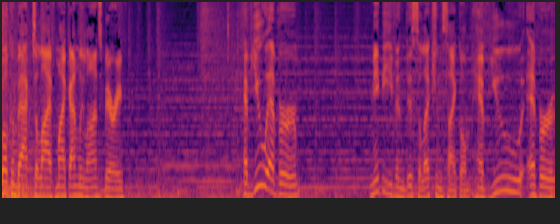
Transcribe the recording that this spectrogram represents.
Welcome back to Live Mic. I'm Lee Lonsberry. Have you ever, maybe even this election cycle, have you ever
